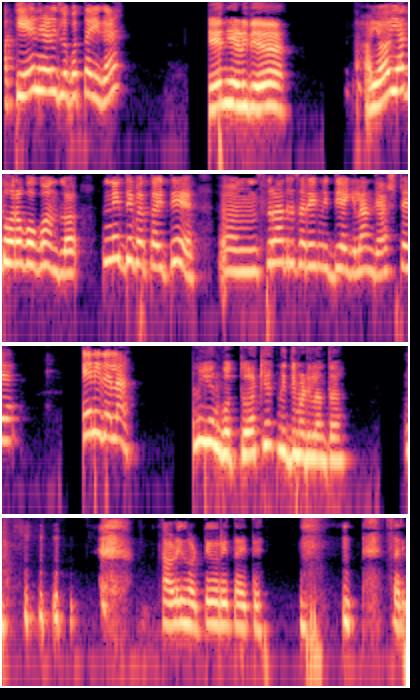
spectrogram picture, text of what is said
ಆಕಿ ಏನ್ ಹೇಳಿದ್ಲು ಗೊತ್ತಾ ಈಗ? ಏನ್ ಹೇಳಿದೆ? ಅಯ್ಯೋ ಎದ್ದು ಹೊರಗೆ ಹೋಗು ಅಂದ್ಲ. ನಿದ್ದೆ ಬರ್ತೈತಿ. ರಾತ್ರಿ ಸರಿಯಾಗಿ ನಿದ್ದೆ ಆಗಿಲ್ಲ ಅಂದೆ ಅಷ್ಟೇ. ಏನಿದೆಲ್ಲ ನನಗೆ ಏನು ಗೊತ್ತು? ಆಕೆ ಯಾಕೆ ನಿದ್ದೆ ಮಾಡಿಲ್ಲ ಅಂತ? ಅವಳಿಗೆ ಹೊಟ್ಟೆ ಉರಿತೈತೆ. ಸರಿ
